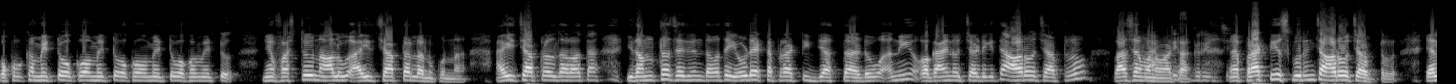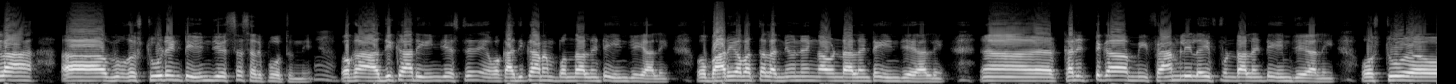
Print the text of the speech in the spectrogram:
ఒక్కొక్క మెట్టు ఒక్కో మెట్టు ఒక్కో మెట్టు ఒక్కో మెట్టు. నేను ఫస్ట్ నాలుగు ఐదు చాప్టర్లు అనుకున్నా. ఐదు చాప్టర్ల తర్వాత ఇదంతా చదివిన తర్వాత ఎవడు ప్రాక్టీస్ చేస్తాడు అని ఒక ఆయన వచ్చి అడిగితే ఆరో చాప్టర్ రాసామన్నమాట. ప్రాక్టీస్ గురించి. ఆరో చాప్టర్ ఎలా ఒక స్టూడెంట్ ఏం చేస్తే సరిపోతుంది. ఉమ్. ఒక అధికారి ఏం చేస్తే ఒక అధికారం పొందాలంటే ఏం చేయాలి? ఓ భార్యాభర్తలు అన్యోన్యంగా ఉండాలంటే ఏం చేయాలి? కరెక్ట్గా మీ ఫ్యామిలీ లైఫ్ ఉండాలంటే ఏం చేయాలి? ఓ స్టూ ఓ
